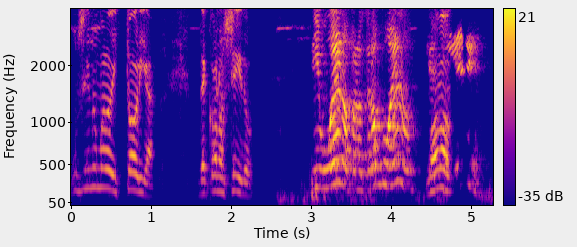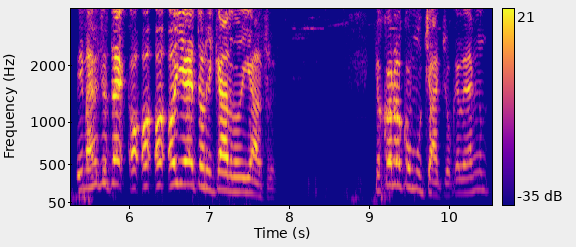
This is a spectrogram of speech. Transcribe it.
un sinnúmero de historias de conocidos. Y bueno, peloteros buenos. No, no. tienen. Imagínense usted, o- o- o- oye esto, Ricardo y Alfred. Yo conozco muchachos que le dan,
